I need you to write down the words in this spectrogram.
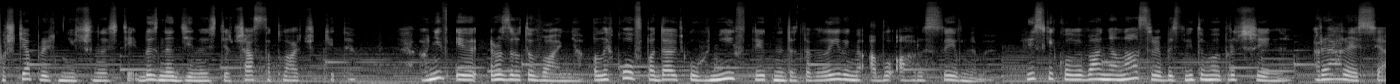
почуття пригніченості, безнадійності, часто плачуть діти. Гнів і роздратування легко впадають у гнів, стають недратовливими або агресивними. Різкі коливання настрою без відомої причини, регресія,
